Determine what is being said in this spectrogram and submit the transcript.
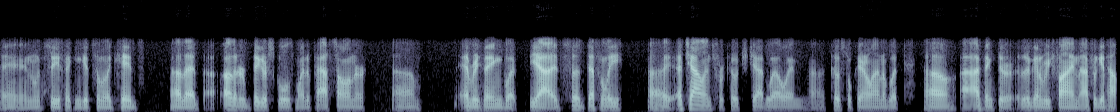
And let's see if they can get some of the kids uh, that uh, other bigger schools might have passed on or um, everything. But yeah, it's uh, definitely uh, a challenge for Coach Chadwell and uh, Coastal Carolina, but uh, I think they're they're going to be fine. I forget how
